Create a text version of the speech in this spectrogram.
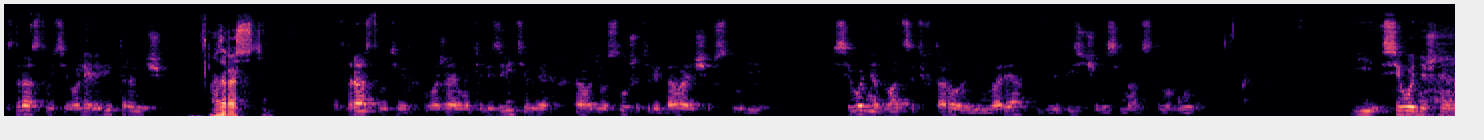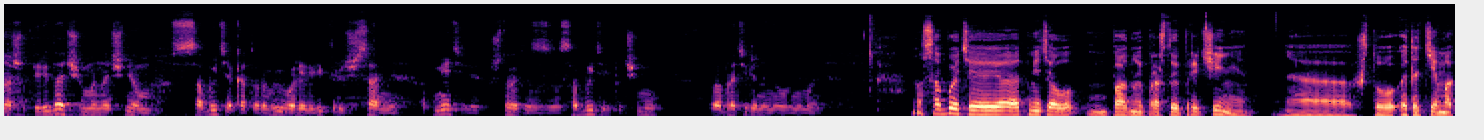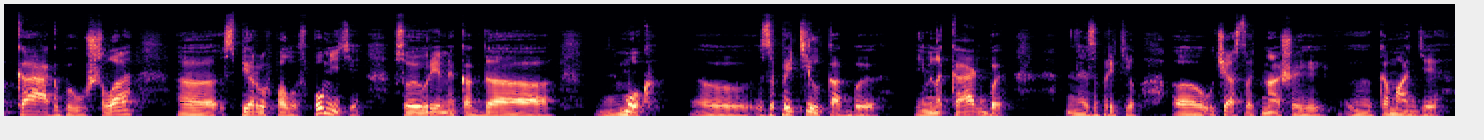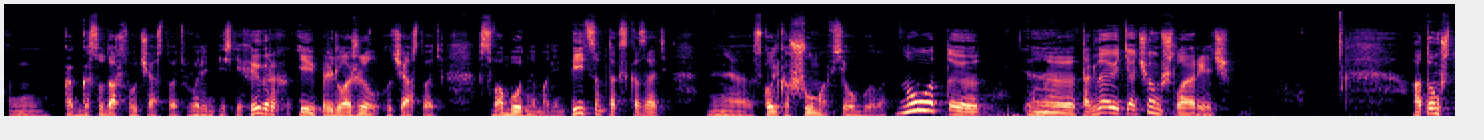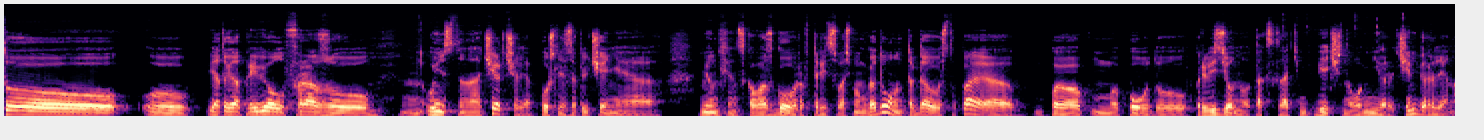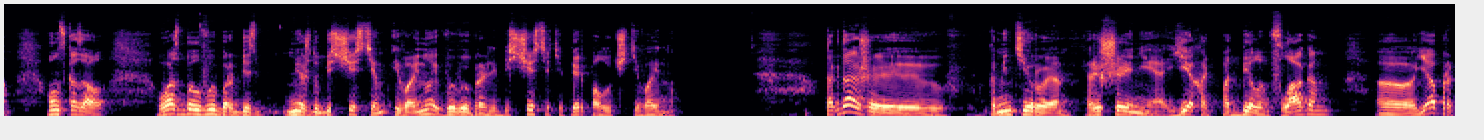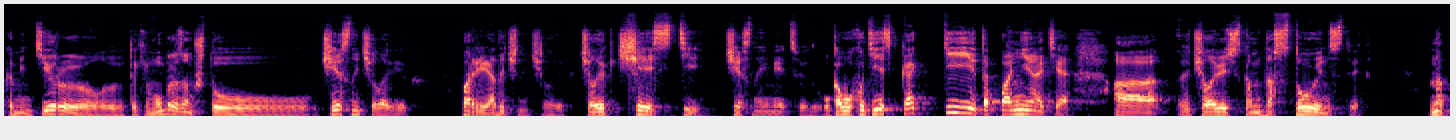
Здравствуйте, Валерий Викторович. Здравствуйте. Здравствуйте, уважаемые телезрители, аудиослушатели и товарищи в студии. Сегодня 22 января 2018 года. И сегодняшнюю нашу передачу мы начнем с события, которое вы, Валерий Викторович, сами отметили. Что это за событие и почему вы обратили на него внимание? Ну, событие я отметил по одной простой причине, что эта тема как бы ушла э, с первых полос. Помните, в свое время, когда МОК э, запретил как бы, именно как бы запретил участвовать нашей команде как государство участвовать в Олимпийских играх и предложил участвовать свободным олимпийцам, так сказать, сколько шума всего было. Ну вот, Э, тогда ведь о чем шла речь? О том, что я тогда привел фразу Уинстона Черчилля после заключения Мюнхенского сговора в 1938 году. Он тогда, выступая по поводу привезенного, так сказать, вечного мира Чемберленом, он сказал, у вас был выбор без, между бесчестием и войной, вы выбрали бесчестие, теперь получите войну. Тогда же комментируя решение ехать под белым флагом, э, я прокомментировал таким образом, что честный человек, порядочный человек, человек чести, честно имеется в виду, у кого хоть есть какие-то понятия о человеческом достоинстве, на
